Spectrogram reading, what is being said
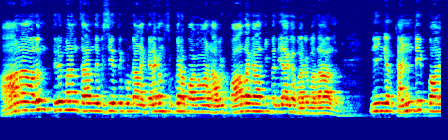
ஆனாலும் திருமணம் சார்ந்த விஷயத்துக்கு உண்டான கிரகம் சுக்கர பகவான் அவர் பாதகாதிபதியாக வருவதால் நீங்கள் கண்டிப்பாக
